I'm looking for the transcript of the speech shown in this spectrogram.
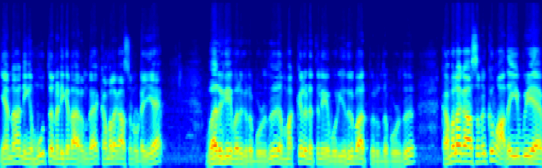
ஏன்னா நீங்கள் மூத்த நடிகராக இருந்த கமலஹாசனுடைய வருகை வருகிற பொழுது மக்களிடத்திலே ஒரு எதிர்பார்ப்பு இருந்த பொழுது கமலஹாசனுக்கும் அதை வி-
